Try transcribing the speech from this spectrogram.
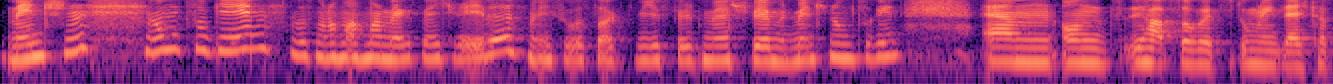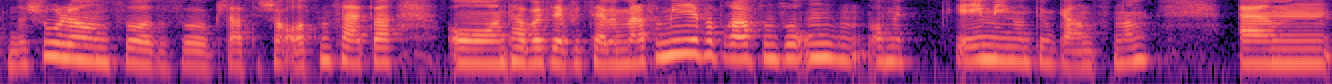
Menschen umzugehen, was man auch manchmal merkt, wenn ich rede, wenn ich sowas sage, wie es fällt mir schwer, mit Menschen umzugehen. Ähm, und ich habe es auch jetzt nicht unbedingt gleich gehabt in der Schule und so, also so klassischer Außenseiter und habe halt sehr viel Zeit mit meiner Familie verbracht und so und auch mit Gaming und dem Ganzen. Ne? Ähm,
